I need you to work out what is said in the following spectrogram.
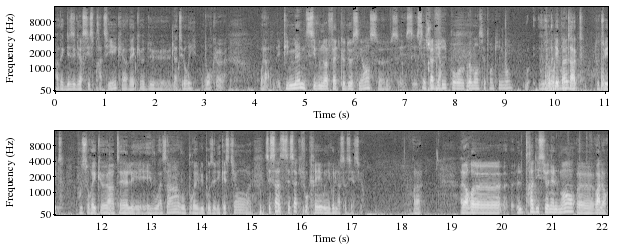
avec des exercices pratiques, avec euh, du- de la théorie. Donc euh, voilà. Et puis même si vous ne faites que deux séances, euh, c'est déjà bien. suffit pour euh, commencer tranquillement. Vous- aurez des bases. contacts tout de suite. Vous saurez qu'un tel est, voisin, vous pourrez lui poser des questions. C'est ça, c'est ça qu'il faut créer au niveau de l'association. Voilà. Alors, euh, traditionnellement, euh, alors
